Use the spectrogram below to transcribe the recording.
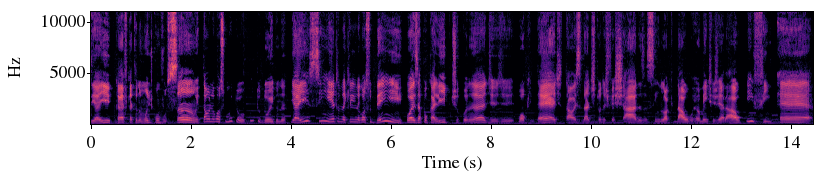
e aí o cara fica tendo um monte de convulsão e tal. É um negócio muito, muito doido, né? E aí sim entra naquele negócio bem pós-apocalíptico, né? De, de Walking Dead e tal, as cidades todas fechadas, assim, lockdown realmente geral. Enfim, é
